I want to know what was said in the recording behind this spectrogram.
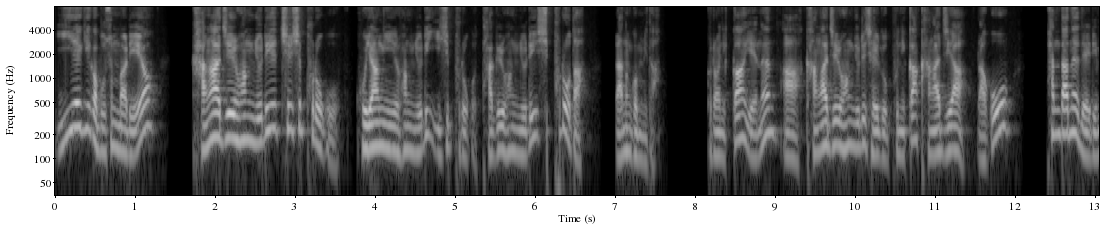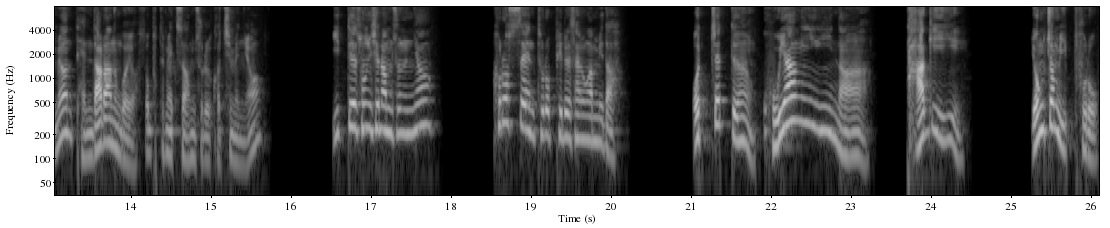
이 얘기가 무슨 말이에요? 강아지일 확률이 70%고 고양이일 확률이 20%고 닭일 확률이 10%다 라는 겁니다. 그러니까 얘는 아 강아지일 확률이 제일 높으니까 강아지야 라고 판단을 내리면 된다라는 거예요. 소프트맥스 함수를 거치면요. 이때 손실 함수는요. 크로스 엔트로피를 사용합니다. 어쨌든 고양이나 닭이 0.2%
